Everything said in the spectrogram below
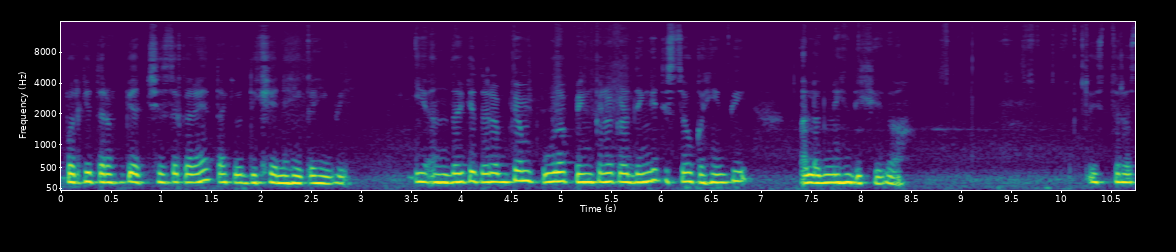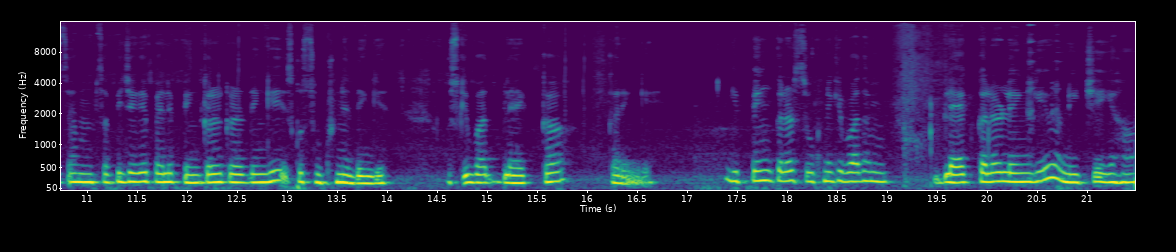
ऊपर की तरफ़ भी अच्छे से करें ताकि वो दिखे नहीं कहीं भी। ये अंदर की तरफ़ भी हम पूरा पिंक कलर कर देंगे जिससे वो कहीं भी अलग नहीं दिखेगा। इस तरह से हम सभी जगह पहले पिंक कलर कर देंगे, इसको सूखने देंगे, उसके बाद ब्लैक का करेंगे। ये पिंक कलर सूखने के बाद हम ब्लैक कलर लेंगे और नीचे यहाँ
